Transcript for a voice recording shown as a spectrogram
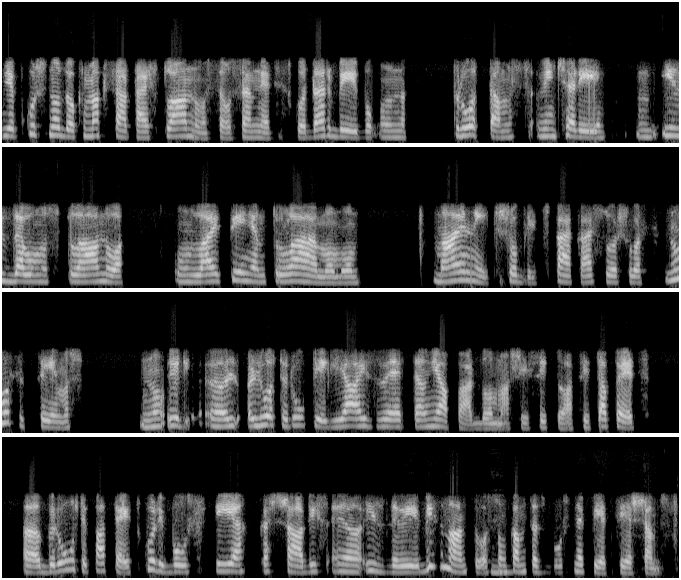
jebkurš nodokļu maksātājs plāno savu saimniecisko darbību un, protams, viņš arī mm, izdevumus plāno un, lai pieņemtu lēmumu mainīt šobrīd spēkā esošos nosacījumus, nu, ir uh, ļoti rūpīgi jāizvērtē un jāpārdomā šī situācija. Tāpēc uh, grūti pateikt, kuri būs tie, kas šādu iz, uh, izdevību izmantos mm. un kam tas būs nepieciešams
